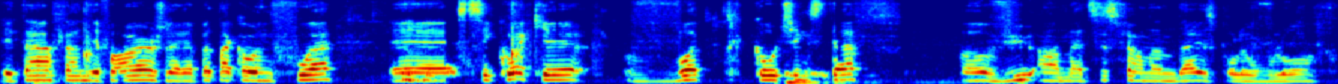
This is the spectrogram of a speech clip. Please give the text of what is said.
Étant fan des Foreurs, je le répète encore une fois, euh, c'est quoi que votre coaching staff a vu en Mathis Fernandez pour le vouloir?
